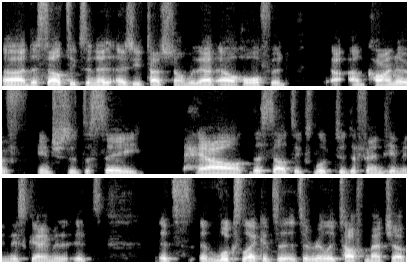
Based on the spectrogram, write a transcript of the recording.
uh, the Celtics. And as you touched on, without Al Horford, I'm kind of interested to see how the Celtics look to defend him in this game. It's it's it looks like it's a it's a really tough matchup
